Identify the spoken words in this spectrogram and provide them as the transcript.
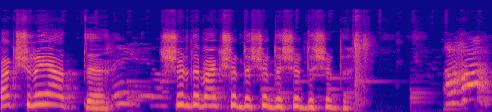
Bak şuraya attı. Şurada bak şurada şurada şurada şurada. Aha.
